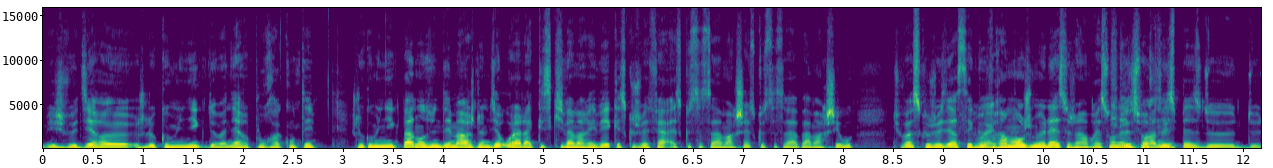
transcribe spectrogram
Mais je veux dire, euh, je le communique de manière pour raconter. je le communique pas dans une démarche de me dire oh là là, qu'est-ce qui va m'arriver, qu'est-ce que je vais faire, est-ce que ça, ça va marcher, est-ce que ça, ça va pas marcher? Ou tu vois ce que je veux dire, c'est que Ouais. vraiment je me laisse, j'ai l'impression d'être sur un porter. espèce de, de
